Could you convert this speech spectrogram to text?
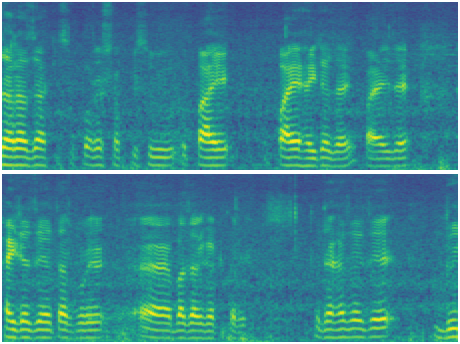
যারা যা কিছু করে সব কিছু পায়ে পায়ে হাইটা যায়, পায়ে যায়, হাইটা যায় তারপরে বাজারঘাট করে। তো দেখা যায় যে দুই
